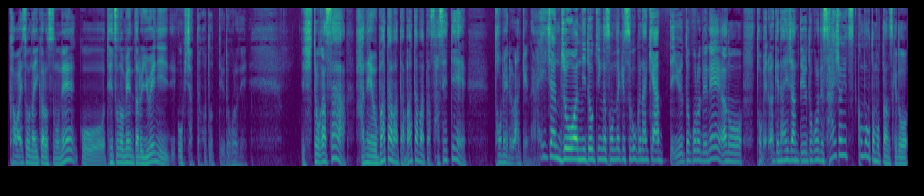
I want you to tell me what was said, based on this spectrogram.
かわいそうなイカロスのねこう鉄のメンタルゆえに起きちゃったことっていうところで。で人がさ羽をバタバタバタバタさせて飛べるわけないじゃん。上腕二頭筋がそんだけすごくなきゃっていうところでね、あの、飛べるわけないじゃんっていうところで最初に突っ込もうと思ったんですけど、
